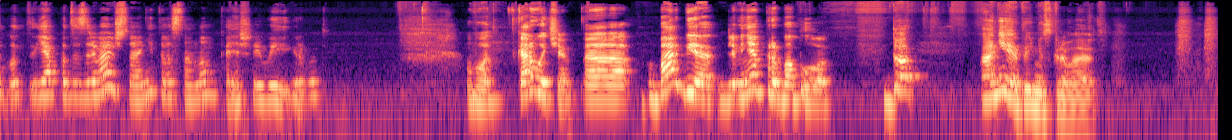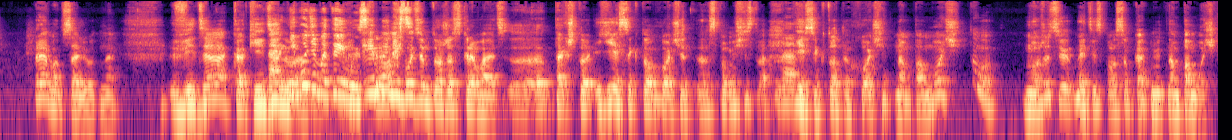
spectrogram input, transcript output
вот я подозреваю, что они-то в основном, конечно, и выигрывают. Вот. Короче, э, Барби для меня про бабло. Да, они это и не скрывают. Прям абсолютно. Введя как Да, единую... не будем это и мы И мы не скрывать. будем тоже скрывать. Э, Так что, если кто хочет э, с помощью... Да. Если кто-то хочет нам помочь, то можете найти способ как-нибудь нам помочь.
